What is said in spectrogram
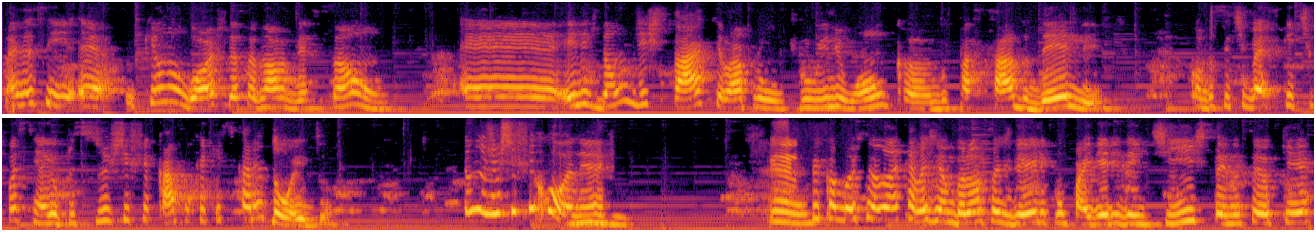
Mas assim, é, o que eu não gosto dessa nova versão é eles dão um destaque lá pro, pro Willy Wonka, do passado dele, como se tivesse que, tipo assim, eu preciso justificar porque que esse cara é doido. Ele não justificou, né? Uhum. É. Fica mostrando aquelas lembranças dele com o pai dele dentista e não sei o quê.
